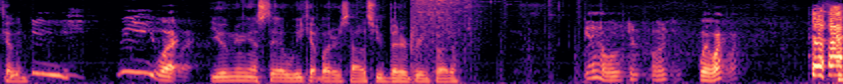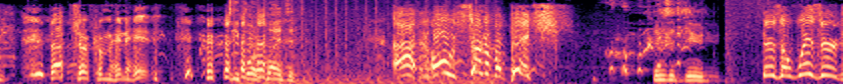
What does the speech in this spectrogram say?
Kevin. Me, me, what? You and me are gonna stay a week at Butter's house. You better bring Coda. Yeah, we can. Wait, wait what? that took a minute. C4 planted. ah! Oh, son of a bitch! There's a dude. There's a wizard!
